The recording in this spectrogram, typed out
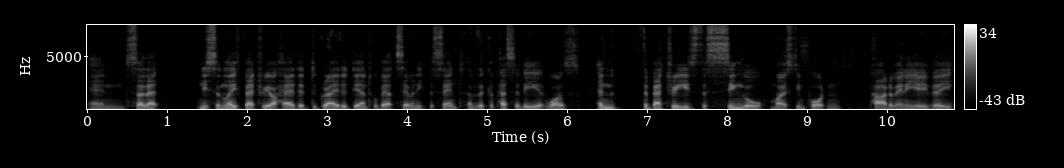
And so that Nissan Leaf battery I had had degraded down to about 70% of the capacity it was. And the battery is the single most important part of any EV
